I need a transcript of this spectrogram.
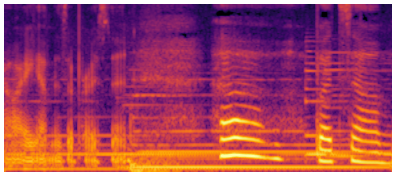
how i am as a person but um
